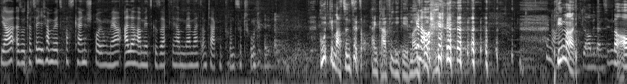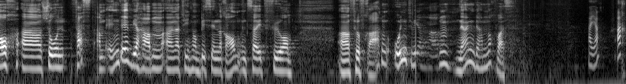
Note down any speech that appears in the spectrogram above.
Ja, also tatsächlich haben wir jetzt fast keine Streuung mehr. Alle haben jetzt gesagt, sie haben mehrmals am Tag mit Print zu tun. Gut gemacht, sonst hätte es auch keinen Kaffee gegeben. Also genau. Genau. Prima, ich glaube, dann sind wir auch äh, schon fast am Ende. Wir haben äh, natürlich noch ein bisschen Raum und Zeit für, äh, für Fragen und wir haben, nein, wir haben noch was. Ah ja? Ach,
